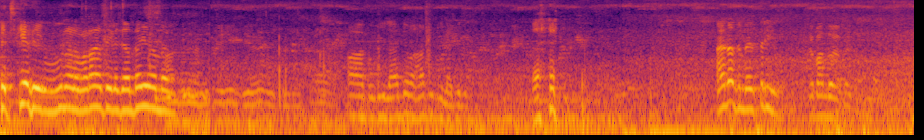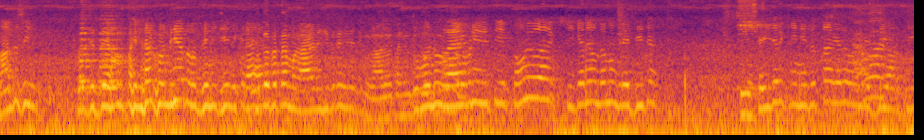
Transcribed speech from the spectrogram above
ਖਿੱਚ ਕੇ ਦੇਖ ਮੂੰਹ ਨਾਲ ਬੜਾ ਤੇਲ ਜਾਂਦਾ ਕਿ ਜਾਂਦਾ ਆ ਦੂਜੀ ਲੱਗ ਜਾ ਆਹ ਦੂਜੀ ਲੱਗ ਗਈ ਐ ਦੱਸ ਮਿਸਤਰੀ। ਤੇ ਬੰਦ ਹੋਇਆ ਪਿਆ। ਬੰਦ ਸੀ? ਪਰ ਜਿੱਦੇ ਹੁਣ ਪਹਿਲਾਂ ਖੋਲੀਆਂ ਤਾਂ ਉਹਦੇ ਨਹੀਂ ਚੇਂਜ ਕਰਾਇਆ। ਉਹਦੇ ਫਿਰ ਤਾਂ ਮੰਗਾਇਆ ਨਹੀਂ ਜਿੱਧਰੇ ਮੰਗਾ ਲਿਆ ਤਾਂ ਤੂੰ ਮੈਨੂੰ ਰਾਇ ਬਣੀ ਦਿੱਤੀ ਕੌਣ ਉਹਦਾ? ਕੀ ਕਹਿੰਦੇ ਹੁੰਦੇ ਉਹਨੂੰ ਅੰਗਰੇਜ਼ੀ ਚ? ਕੀ ਸਹੀ ਜਰ ਕੀ ਨਹੀਂ ਦਿੱਤਾ ਕਹਿੰਦੇ ਉਹ ਅੰਗਰੇਜ਼ੀ ਆਰਤੀ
